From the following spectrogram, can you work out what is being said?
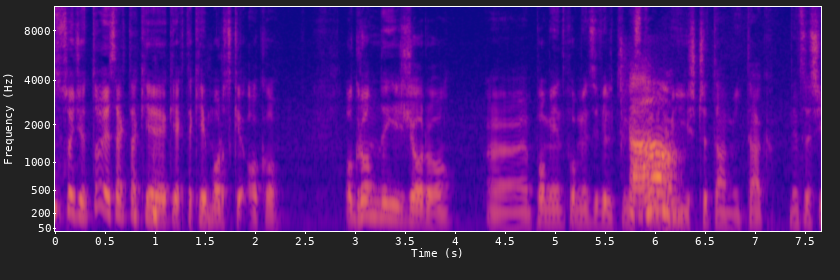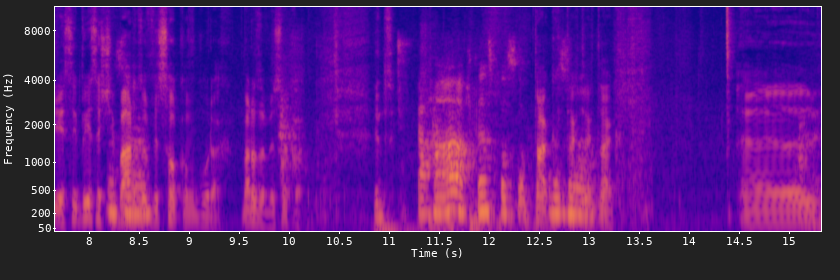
słuchajcie, to jest jak takie, jak takie morskie oko. Ogromne jezioro e, pomiędzy, pomiędzy wielkimi skałami i szczytami. Tak, więc jest, jest, wy jesteście Rozumiem. bardzo wysoko w górach. Bardzo wysoko. Więc Aha, w ten sposób. tak, Rozumiem. tak, tak, tak. Eee,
